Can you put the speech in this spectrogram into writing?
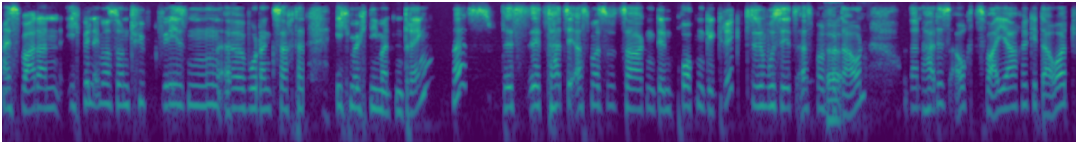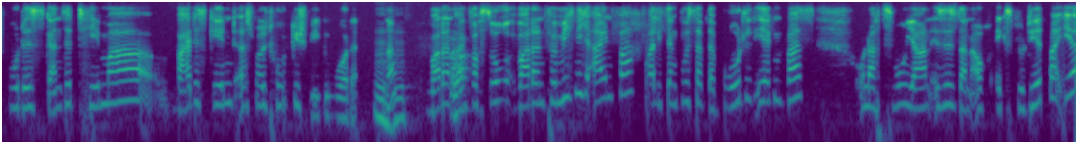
es war dann, ich bin immer so ein Typ gewesen, äh, wo dann gesagt hat, ich möchte niemanden drängen. Ne? Das, jetzt hat sie erstmal sozusagen den Brocken gekriegt, den muss sie jetzt erstmal ja. verdauen. Und dann hat es auch zwei Jahre gedauert, wo das ganze Thema weitestgehend erstmal totgeschwiegen wurde. Ne? Mhm. Ne? War dann ja. einfach so, war dann für mich nicht einfach, weil ich dann gewusst habe, da brodelt irgendwas. Und nach zwei Jahren ist es dann auch explodiert bei ihr.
